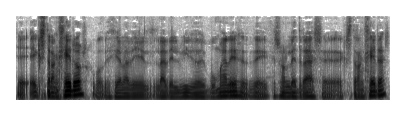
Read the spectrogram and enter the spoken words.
eh, extranjeros, como decía la, de, la del vídeo de Pumares, de, que son letras eh, extranjeras.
